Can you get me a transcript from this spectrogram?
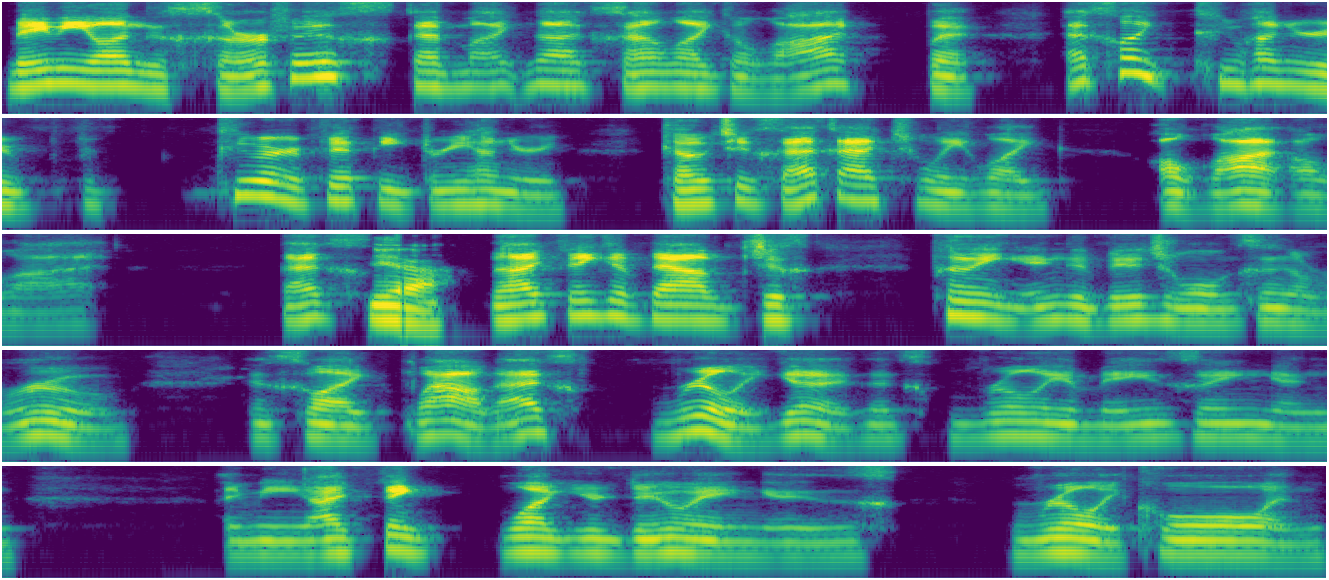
maybe on the surface that might not sound like a lot, but that's like 200 250 300 coaches. That's actually like a lot, a lot. That's yeah. When I think about just putting individuals in a room, it's like, wow, that's really good. That's really amazing. And I mean, I think what you're doing is really cool and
